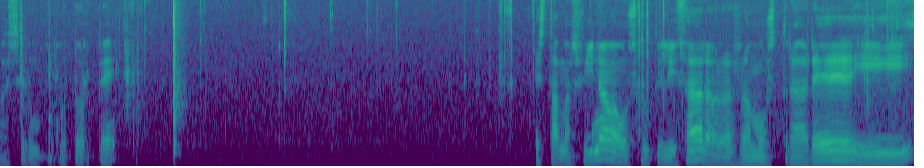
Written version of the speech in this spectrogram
va a ser un poco torpe, esta más fina vamos a utilizar, ahora os la mostraré y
